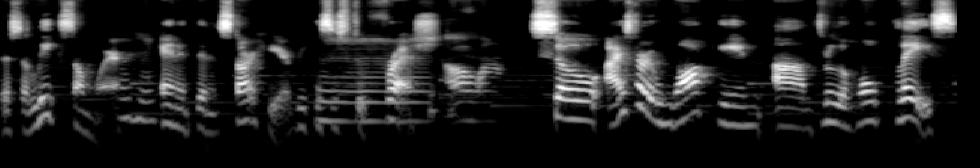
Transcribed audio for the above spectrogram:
there's a leak somewhere mm-hmm. and it didn't start here because it's too fresh. Mm, oh, wow. So I started walking um, through the whole place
